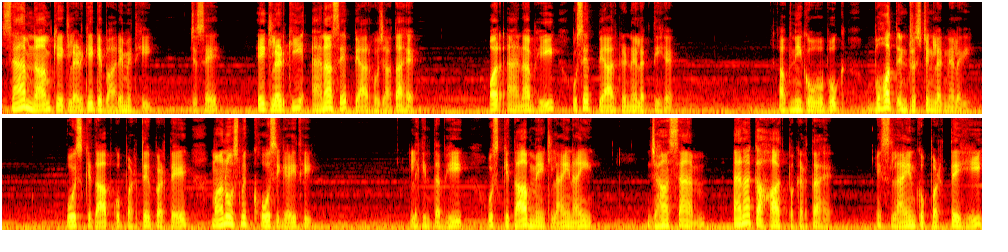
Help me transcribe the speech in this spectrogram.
सैम नाम के एक लड़के के बारे में थी, जिसे एक लड़की एना से प्यार हो जाता है, और एना भी उसे प्यार करने लगती है। अवनी को वो बुक बहुत इंटरेस्टिंग लगने लगी। वो इस किताब को पढ़ते पढ़ते मानो उसमें खो सी गई थी। लेकिन तभी उस किताब में एक लाइन आई, जहाँ सैम एना का हाथ पकड़ता है। इस लाइन को पढ़ते ही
